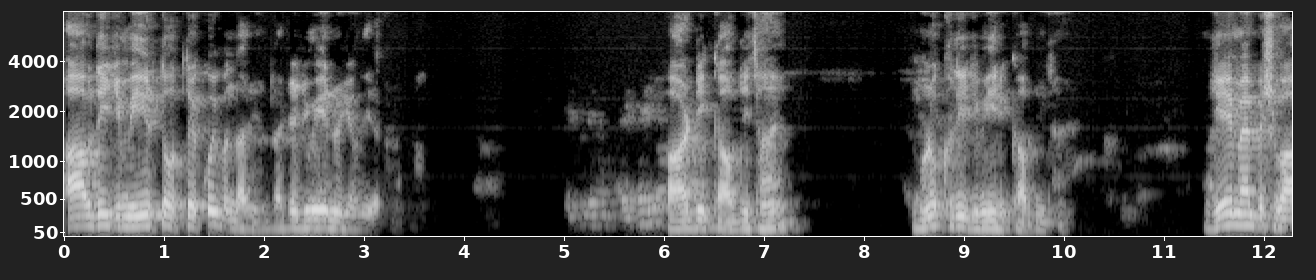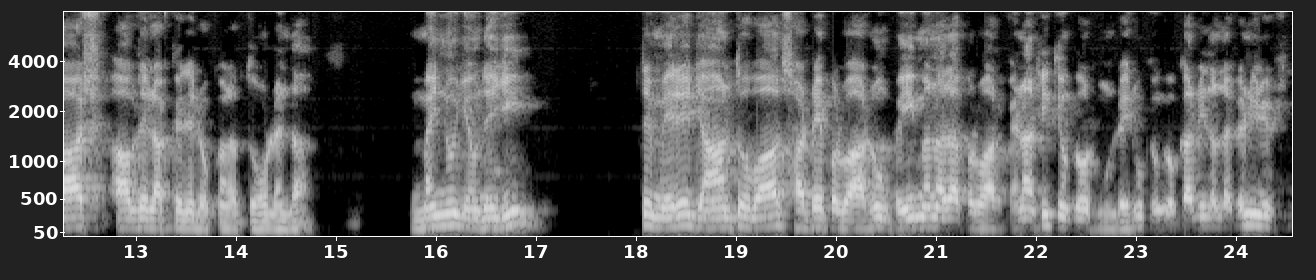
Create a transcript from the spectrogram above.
ਆਪਦੀ ਜ਼ਮੀਰ ਤੋਂ ਉੱਤੇ ਕੋਈ ਬੰਦਾ ਨਹੀਂ ਹੁੰਦਾ ਜੇ ਜ਼ਮੀਰ ਨੂੰ ਜਿਉਂਦੀ ਰੱਖਣਾ। ਪਾਰਟੀ ਇੱਕ ਆਪਦੀ ਥਾਂ ਹੈ। ਮਨੁੱਖ ਦੀ ਜ਼ਮੀਰ ਇੱਕ ਆਪਦੀ ਥਾਂ ਜੇ ਮੈਂ ਵਿਸ਼ਵਾਸ ਆਪਦੇ ਇਲਾਕੇ ਦੇ ਲੋਕਾਂ ਦਾ ਤੋੜ ਲੈਂਦਾ, ਮੈਨੂੰ ਜਿਉਂਦੇ ਜੀ ਤੇ ਮੇਰੇ ਜਾਣ ਤੋਂ ਬਾਅਦ ਸਾਡੇ ਪਰਿਵਾਰ ਨੂੰ ਬੇਈਮਾਨਾਂ ਦਾ ਪਰਿਵਾਰ ਕਹਿਣਾ ਸੀ ਕਿਉਂਕਿ ਉਸ ਮੁੰਡੇ ਨੂੰ, ਕਿਉਂਕਿ ਉਹ ਅਕਾਲੀ ਦਲ ਦਾ ਕੈਂਡੀਡੇਟ ਸੀ?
